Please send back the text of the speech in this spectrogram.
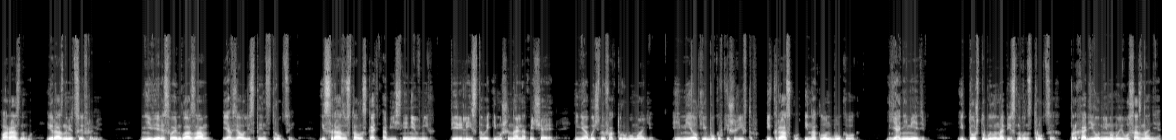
по-разному и разными цифрами. Не веря своим глазам, я взял листы инструкций и сразу стал искать объяснение в них, перелистывая и машинально отмечая и необычную фактуру бумаги, и мелкие буковки шрифтов, и краску, и наклон буквок. Я не медик. И то, что было написано в инструкциях, проходило мимо моего сознания.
